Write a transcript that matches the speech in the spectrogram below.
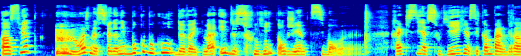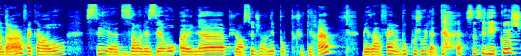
Ensuite, moi, je me suis fait donner beaucoup, beaucoup de vêtements et de souliers. Donc, j'ai un petit, bon, euh, ici à souliers, c'est comme par grandeur. Fait qu'en haut, c'est, euh, disons, le 0-1 an, puis ensuite, j'en ai pour plus grand. Mes enfants aiment beaucoup jouer là-dedans. Ça, c'est les couches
